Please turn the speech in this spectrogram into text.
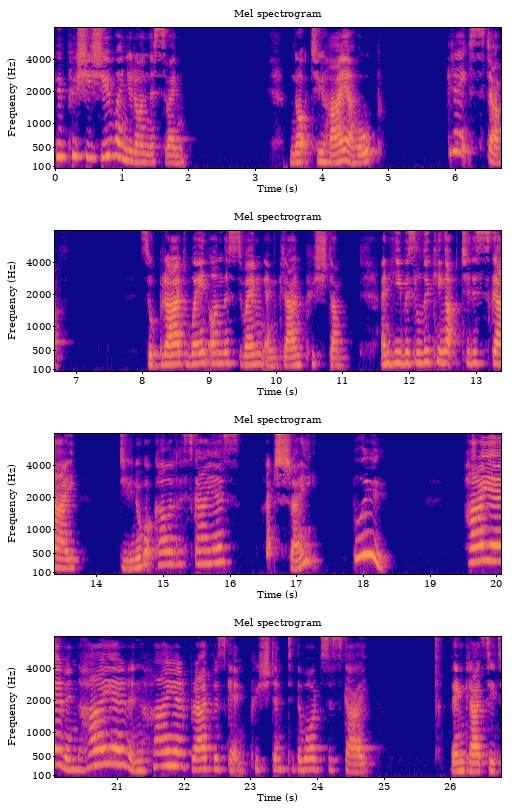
Who pushes you when you're on the swing? Not too high, I hope. Great stuff. So Brad went on the swing and Gran pushed him and he was looking up to the sky. Do you know what colour the sky is? That's right, blue. Higher and higher and higher, Brad was getting pushed into towards the sky. Then Grad said,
